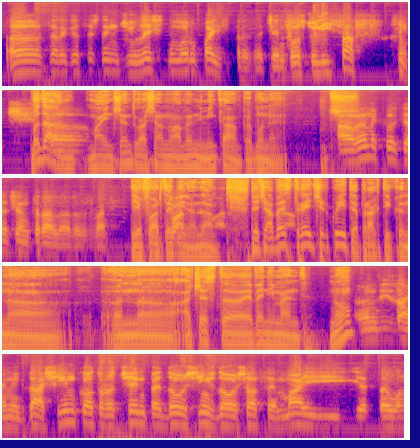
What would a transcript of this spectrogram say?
Uh, se regăsește în Giulești numărul 14, în fostul ISAF. Bă, da, Uh, mai în centru așa nu avem nimica, pe bune. Avem expoziția centrală, Răzvan. E foarte, Foarte bine, da. mare. Deci aveți trei circuite, practic, în, uh, în uh, acest uh, eveniment, nu? În design, Week, da. Și în Cotroceni, pe 25-26 mai, este un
